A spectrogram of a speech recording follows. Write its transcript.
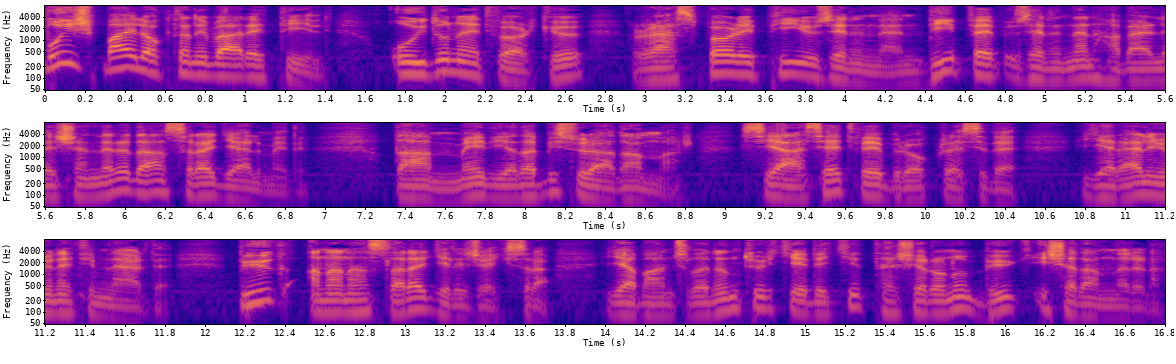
Bu iş Baylok'tan ibaret değil uydu network'ü Raspberry Pi üzerinden, Deep Web üzerinden haberleşenlere daha sıra gelmedi. Daha medyada bir sürü adam var. Siyaset ve bürokraside, yerel yönetimlerde. Büyük ananaslara gelecek sıra. Yabancıların Türkiye'deki taşeronu büyük iş adamlarına,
